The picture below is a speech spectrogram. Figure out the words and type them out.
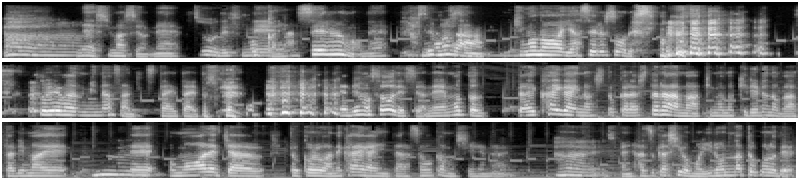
ああ、ねしますよね。そうですね。痩せるのね。痩せます、ね皆さん。着物は痩せるそうですよ。それは皆さんに伝えたいと思いやでもそうですよね。もっと外海外の人からしたら、まあ、着物着れるのが当たり前うんって思われちゃうところはね、海外にいたらそうかもしれない。はい、確かに恥ずかしい思いいろんなところで、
